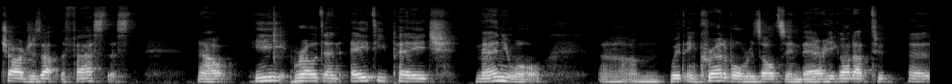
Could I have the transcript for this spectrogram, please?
charges up the fastest. Now he wrote an 80-page manual. Um, with incredible results in there. He got up to uh,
